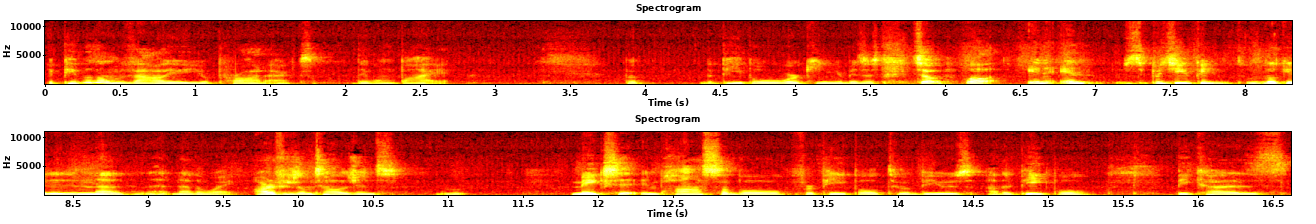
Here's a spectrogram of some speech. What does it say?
If people don't value your product, they won't buy it. The people working your business. So, well, in in but you could look at it another another way. Artificial intelligence makes it impossible for people to abuse other people because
